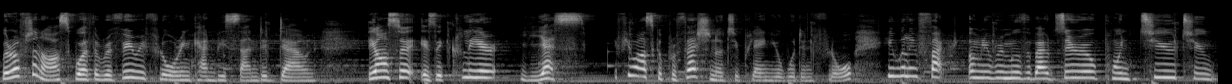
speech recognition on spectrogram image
We're often asked whether Reviri flooring can be sanded down. The answer is a clear yes. If you ask a professional to plane your wooden floor, he will in fact only remove about 0.2 to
